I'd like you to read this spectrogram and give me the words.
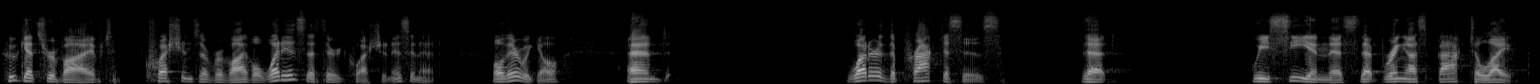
who gets revived? Questions of revival. What is the third question, isn't it? Oh, there we go. And what are the practices that we see in this that bring us back to life?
